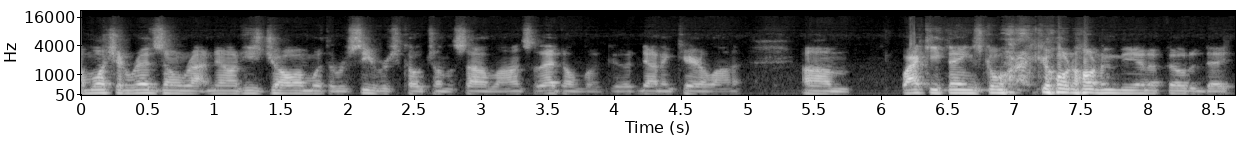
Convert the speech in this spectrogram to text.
I'm watching Red Zone right now, and he's jawing with the receivers coach on the sideline, so that don't look good down in Carolina. Um, wacky things going going on in the NFL today.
